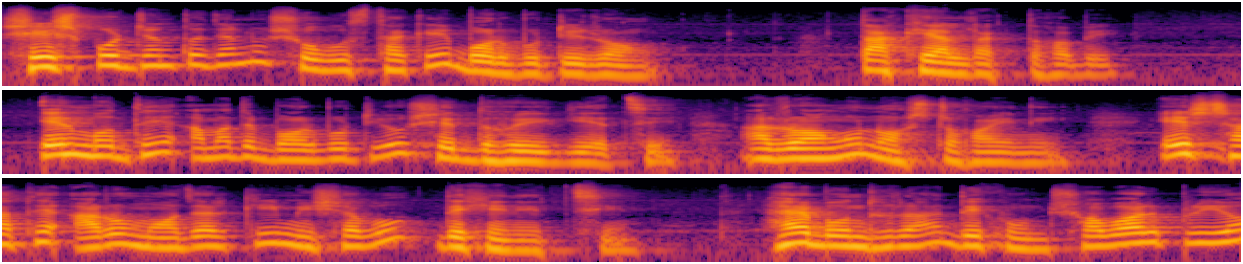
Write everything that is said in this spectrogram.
শেষ পর্যন্ত যেন সবুজ থাকে বরবটির রং। তা খেয়াল রাখতে হবে। এর মধ্যে আমাদের বরবটিও সেদ্ধ হয়ে গিয়েছে, আর রঙও নষ্ট হয়নি। এর সাথে আরও মজার কি মিশাবো দেখে নিচ্ছি। হ্যাঁ বন্ধুরা, দেখুন, সবার প্রিয়,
